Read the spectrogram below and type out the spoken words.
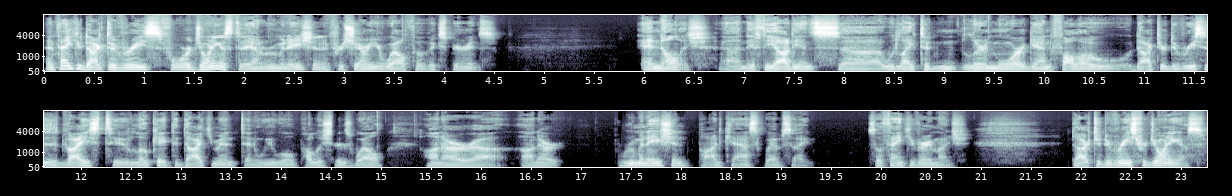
And thank you, Dr. Vries, for joining us today on Rumination and for sharing your wealth of experience and knowledge. And if the audience uh, would like to n- learn more, again, follow Dr. DeVries' advice to locate the document, and we will publish it as well on our uh, on our Rumination podcast website. So thank you very much, Dr. DeVries, for joining us.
